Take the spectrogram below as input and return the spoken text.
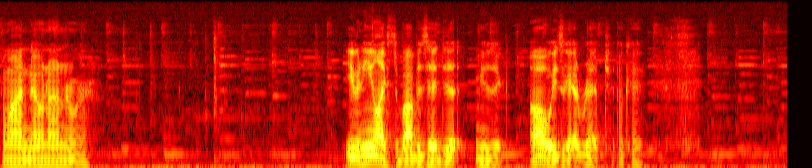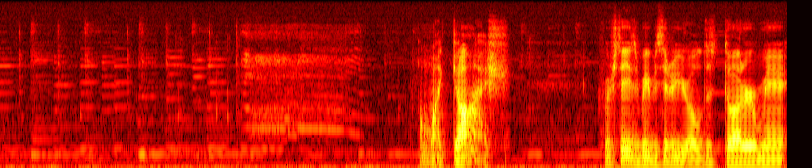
Come on, no underwear. Even he likes to bob his head to music. Oh, he's got ripped. Okay. Oh my gosh. First day as a babysitter, your oldest daughter, man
